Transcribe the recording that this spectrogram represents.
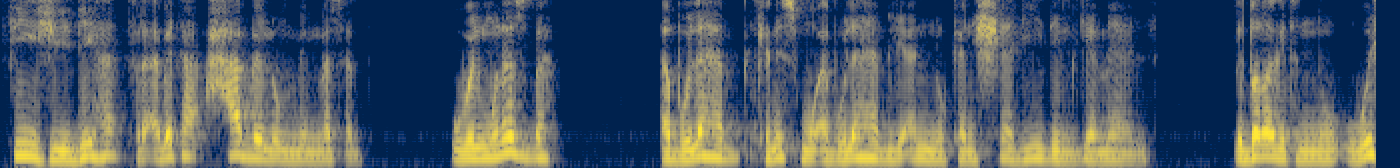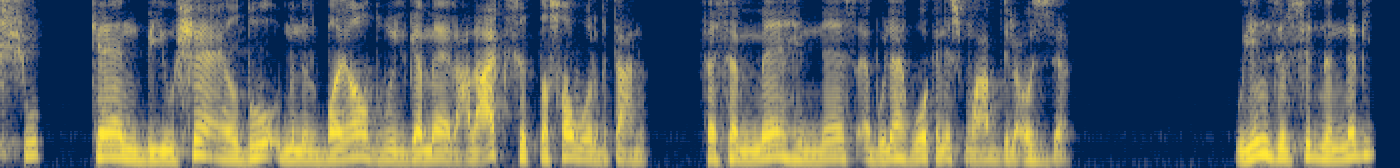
في جيدها في رقبتها حبل من مسد. وبالمناسبة أبو لهب كان اسمه أبو لهب لأنه كان شديد الجمال لدرجة أنه وشه كان بيشع ضوء من البياض والجمال على عكس التصور بتاعنا. فسماه الناس أبو لهب وهو كان اسمه عبد العزى. وينزل سيدنا النبي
